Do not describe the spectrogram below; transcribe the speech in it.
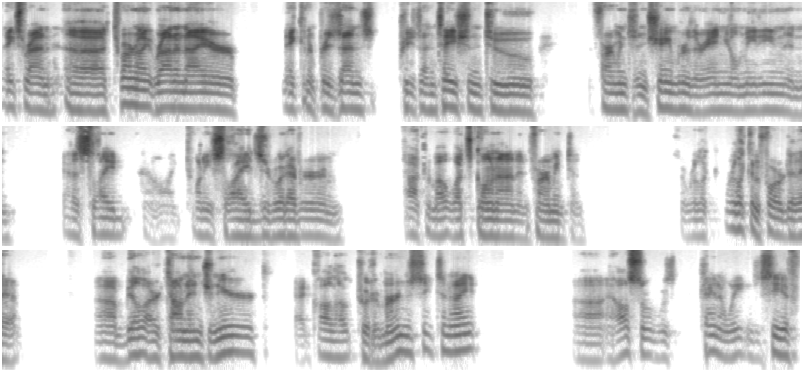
Thanks, Ron. Uh, tomorrow night, Ron and I are making a presents, presentation to Farmington Chamber, their annual meeting and got a slide, know, like twenty slides or whatever and talking about what's going on in Farmington. So we're look, we're looking forward to that. Uh, Bill, our town engineer, got called out to an emergency tonight. Uh, I also was kind of waiting to see if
